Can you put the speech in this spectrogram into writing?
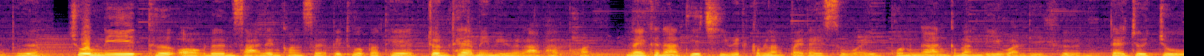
นเพื่อน ช่วงนี้เธอออกเดินสายเล่นคอนเสิร์ตไปทั่วประเทศ จนแทบไม่มีเวลาพักผ่อนในขณะที่ชีวิตกำลังไปได้สวย ผลงานกำลังดีวันดีคืน แต่จู่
